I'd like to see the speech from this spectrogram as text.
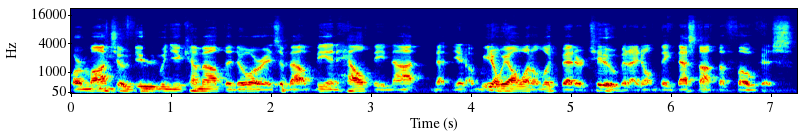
or macho dude when you come out the door it's about being healthy not that you know you know we all want to look better too but i don't think that's not the focus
